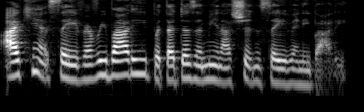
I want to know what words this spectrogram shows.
I can't save everybody, but that doesn't mean I shouldn't save anybody.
